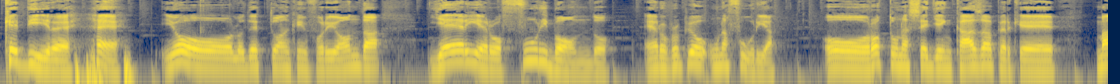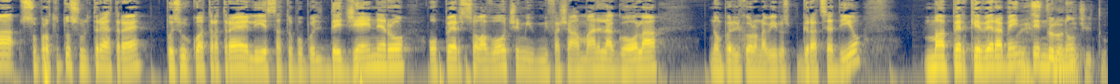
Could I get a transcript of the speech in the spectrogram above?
Che dire? Eh, io l'ho detto anche in fuori onda, ieri ero furibondo, ero proprio una furia. Ho rotto una sedia in casa perché, ma soprattutto sul 3-3, poi sul 4-3 lì è stato proprio il degenero, ho perso la voce, mi, mi faceva male la gola non per il coronavirus, grazie a Dio, ma perché veramente Questo lo non... dici tu.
